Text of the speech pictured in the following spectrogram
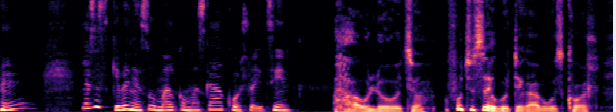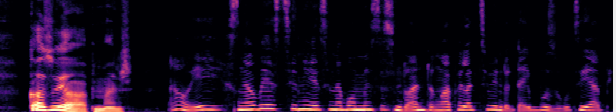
Lesi sigebengu esuMalcolm asikakhohlwa yithini? Hawu lutho, futhi usekude kabi ukusikhohle. Kaze uyapi manje? Awu hey, singabuye sithini ke thina bomisi sindwandwe ngoba phela kuthiwa indoda ayibuza ukuthi iyapi.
